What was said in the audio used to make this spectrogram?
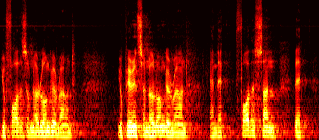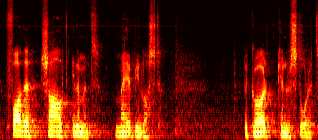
your fathers are no longer around, your parents are no longer around, and that father son, that father child element may have been lost. but God can restore it.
